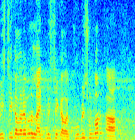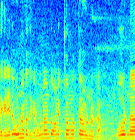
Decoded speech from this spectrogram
মিষ্টি কালারের মধ্যে লাইট মিষ্টি কালার খুবই সুন্দর। দেখেন এটা ওড়নাটা দেখেন ওড়নাটা অনেক চমৎকার ওড়নাটা। ওড়না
